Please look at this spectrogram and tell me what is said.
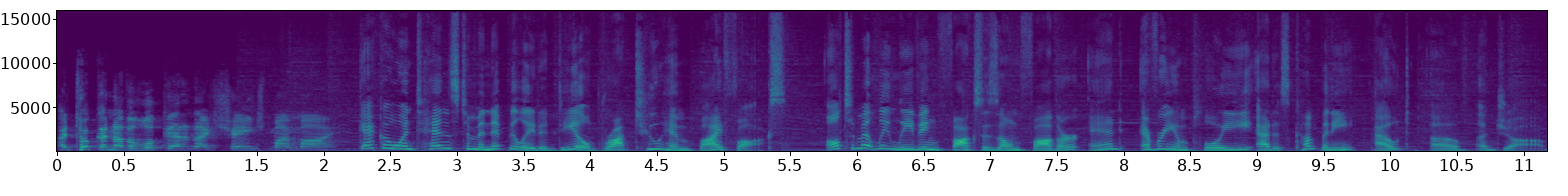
I took another look at it I changed my mind. Gekko intends to manipulate a deal brought to him by Fox, ultimately leaving Fox's own father and every employee at his company out of a job.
